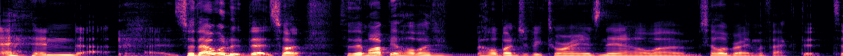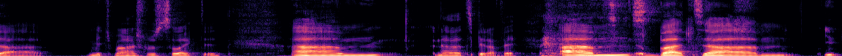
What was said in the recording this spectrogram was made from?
and uh, so that would that so so there might be a whole bunch of a whole bunch of Victorians now um, celebrating the fact that uh, Mitch Marsh was selected. Um, no, that's a bit unfair. Um, but um, you,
